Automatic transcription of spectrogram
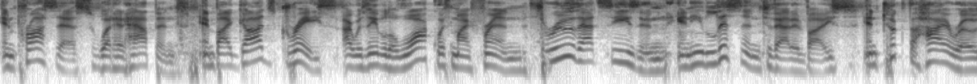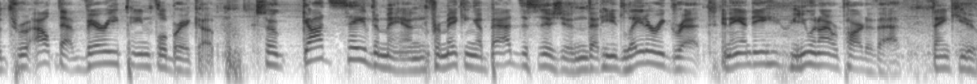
and process what had happened. And by God's grace, I was able to walk with my friend through that season, and he listened to that advice and took the high road throughout that very painful breakup. So God saved a man from making a bad decision that he'd later regret. And Andy, you and I were part of that. Thank you.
